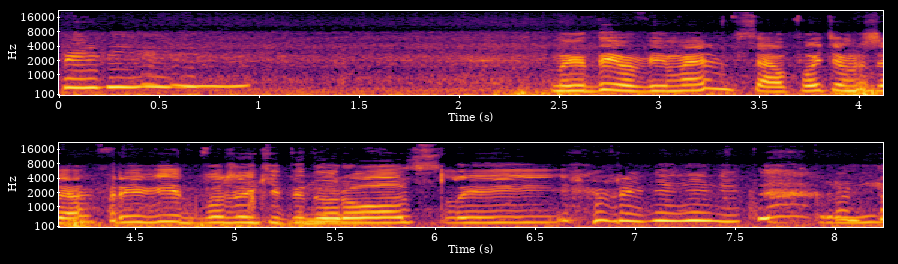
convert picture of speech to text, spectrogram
Привіт! Ну йди обіймемося, а потім вже привіт, Боже, який ти дорослий. Привіт! Привіт.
